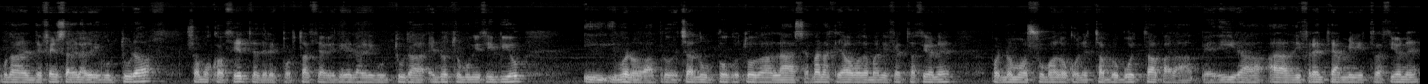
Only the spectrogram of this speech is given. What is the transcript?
una en defensa de la agricultura. Somos conscientes de la importancia que tiene la agricultura en nuestro municipio y, bueno, aprovechando un poco todas las semanas que llevamos de manifestaciones, pues nos hemos sumado con esta propuesta para pedir a las diferentes administraciones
